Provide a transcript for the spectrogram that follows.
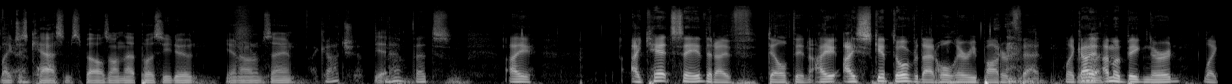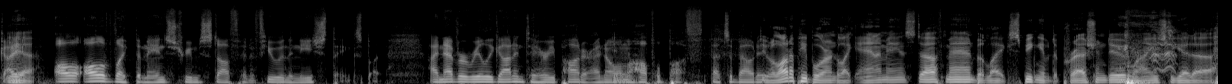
Like Yeah. just cast some spells on that pussy, dude. You know what I'm saying? I got you. Yeah. No, that's I I can't say that I've delved in. I I skipped over that whole Harry Potter fad. Like Really? I I'm a big nerd. Like I Yeah. all all of like the mainstream stuff and a few of the niche things, but I never really got into Harry Potter. I know I'm a Hufflepuff. That's about Dude, it. Dude, a lot of people are into like anime and stuff, man. But like, speaking of depression, dude, when I used to get uh,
